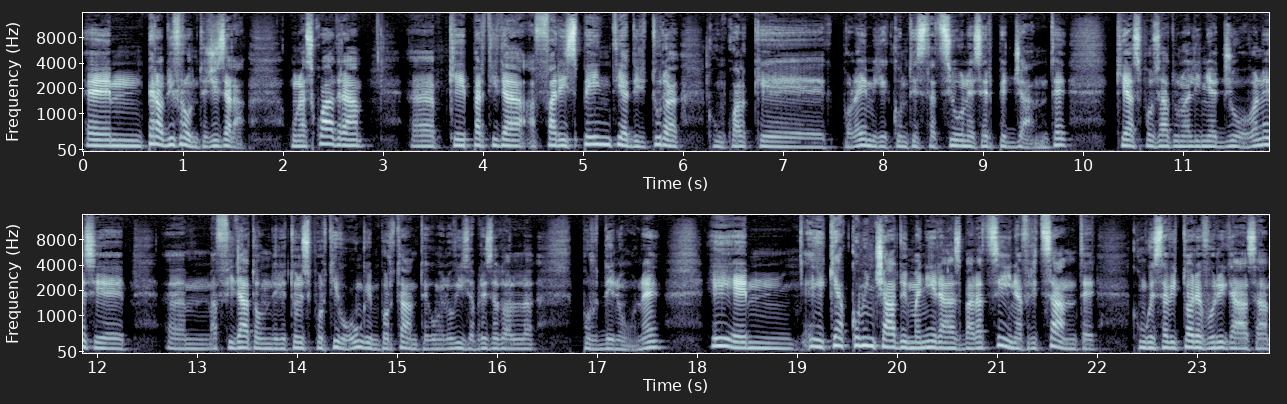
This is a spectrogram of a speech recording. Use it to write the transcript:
Ehm, però di fronte ci sarà una squadra eh, che è partita a fari spenti, addirittura con qualche polemica e contestazione serpeggiante, che ha sposato una linea giovane, si è ehm, affidato a un direttore sportivo comunque importante come Lovisa, preso dal Pordenone, e, ehm, e che ha cominciato in maniera sbarazzina, frizzante, con questa vittoria fuori casa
